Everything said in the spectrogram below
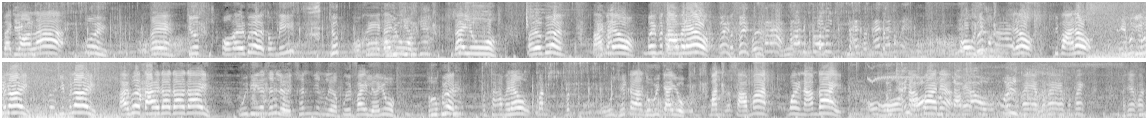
ไปก่อนละอุ้ยโอเคชึบโอเคเพื่อนตรงนี้ชึบโอเคได้อยู่โเคโเคได้อยู่ไปเร็วเพื่อน ตามมาเร็วเฮ้ยมันตามมาแล้วเฮ้ยเฮ้ยข้างหน้าข้างหน้าเป็นตัวหนึงไหนไหนไหนตรงไหนโอ้ชิบหายแล้วชิบหายแล้วยิงไปเลยยิงไปเลยตายเพื่อนตายตายตายตายอุ้ยดีนะฉันเหลือฉันยังเหลือปืนไฟเหลืออยู่เออเพื่อนมันตามไปแล้วมันมันโอ้ยฉันกำลังดูวิจัยอยู่ มันสามารถว่ายน้ำได้โอ้โหเออใช่เหรอตามบ้านเนี่ยน้ำเน่าแอเฮ้ยบแอบแอบแอบแอบแอบแอบก่อน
